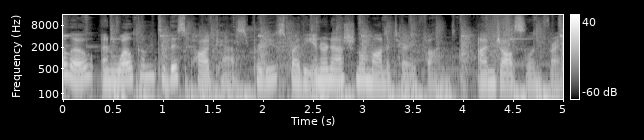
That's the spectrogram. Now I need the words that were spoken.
Hello, and welcome to this podcast produced by the International Monetary Fund. I'm Jocelyn Frank.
